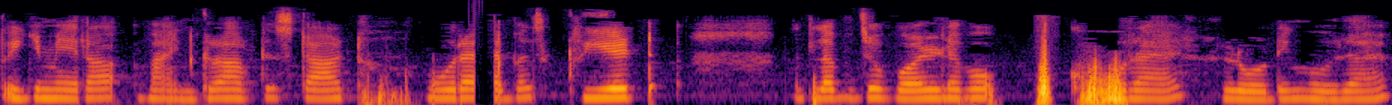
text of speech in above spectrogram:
तो ये मेरा माइनक्राफ्ट स्टार्ट हो रहा है। बस क्रिएट मतलब जो वर्ल्ड है वो हो रहा है लोडिंग हो रहा है।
